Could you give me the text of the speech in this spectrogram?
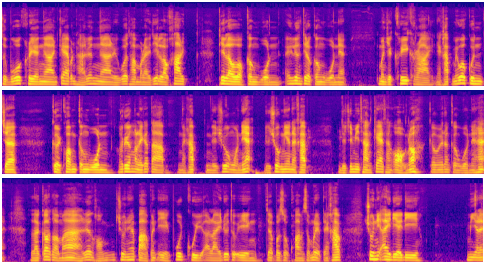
สมมติว่าเคลียร์งานแก้ปัญหาเรื่องงาน หรือว่าทำอะไรที่เราคาดที่เรากังวลไอ้เรื่องที่เรากังวลเนี่ยมันจะคลี่คลายนะครับ ไม่ว่าคุณจะเกิดความกังวลเรื่องอะไรก็ตามนะครับในช่วงวันนี้หรือช่วงนี้นะครับ เดี๋ยวจะมีทางแก้ทางออกเนาะก็ไม่ต้องกังวลนะฮะ แล้วก็ต่อมาเรื่องของช่วงนี้ปากเป็นเอกพูดคุยอะไรด้วยตัวเองจะประสบความสำเร็จนะครับ ช่วงนี้ไอเดียดี มีอะไร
